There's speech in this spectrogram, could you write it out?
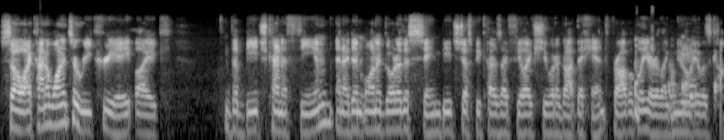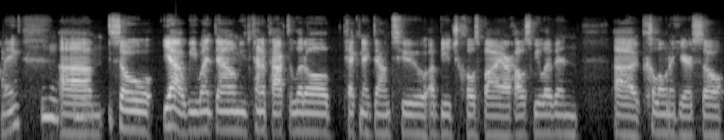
So I kind of wanted to recreate like the beach kind of theme and I didn't want to go to the same beach just because I feel like she would have got the hint probably or like knew it was coming. Mhm. Um, so yeah, we went down, we kind of packed a little picnic down to a beach close by our house. We live in uh, Kelowna here, so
